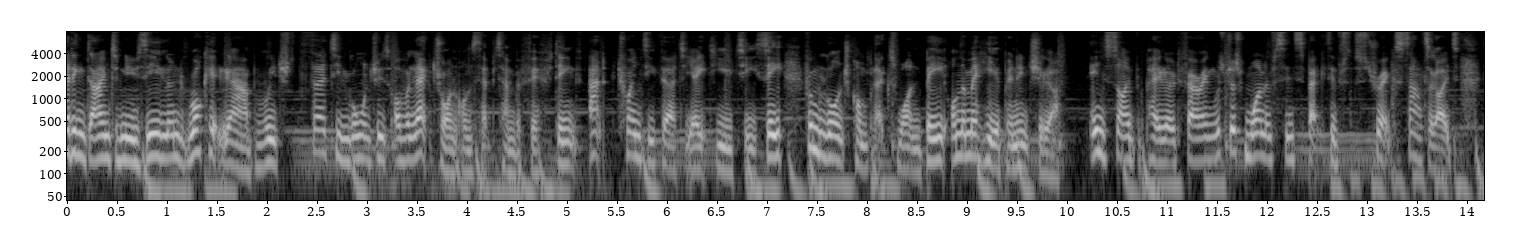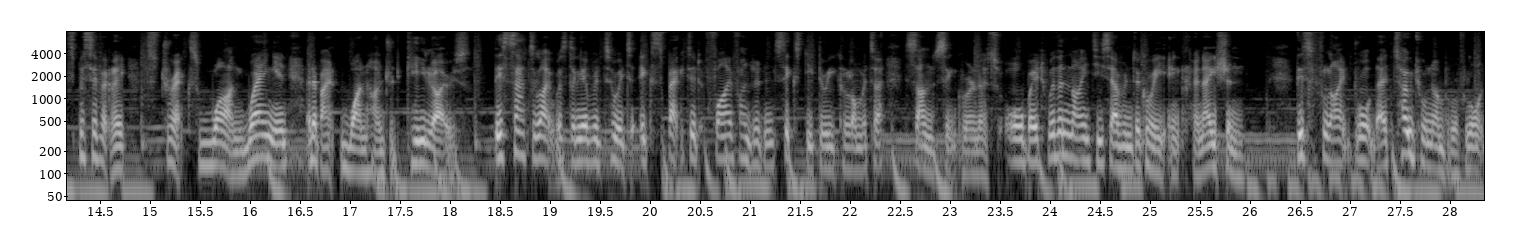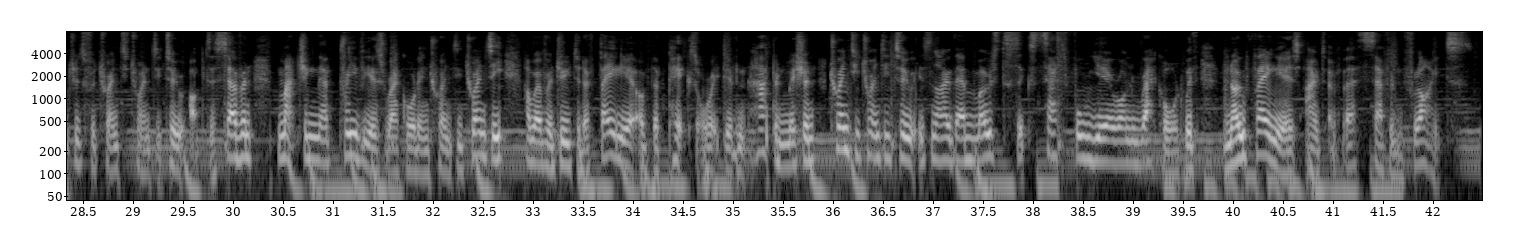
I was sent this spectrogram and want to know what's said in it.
Heading down to New Zealand, Rocket Lab reached 30 launches of Electron on September 15th at 2038 UTC from Launch Complex 1B on the Mahia Peninsula. Inside the payload fairing was just one of Synspective's Strix satellites, specifically Strix 1, weighing in at about 100 kilos. This satellite was delivered to its expected 563 kilometer sun-synchronous orbit with a 97 degree inclination. This flight brought their total number of launches for 2022 up to 7, matching their previous record in 2020. However, due to the failure of the Pics or It Didn't Happen mission, 2022 is now their most successful year on record with no failures out of their 7 flights.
